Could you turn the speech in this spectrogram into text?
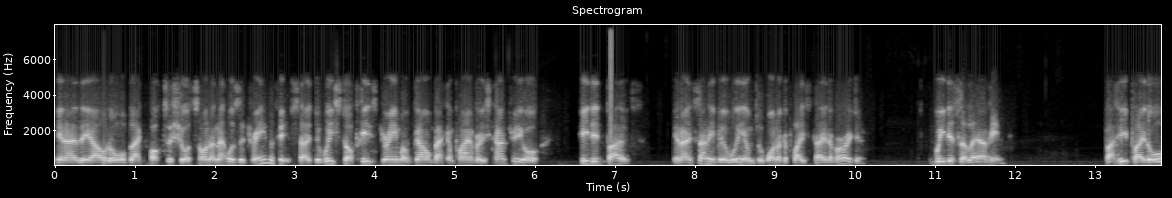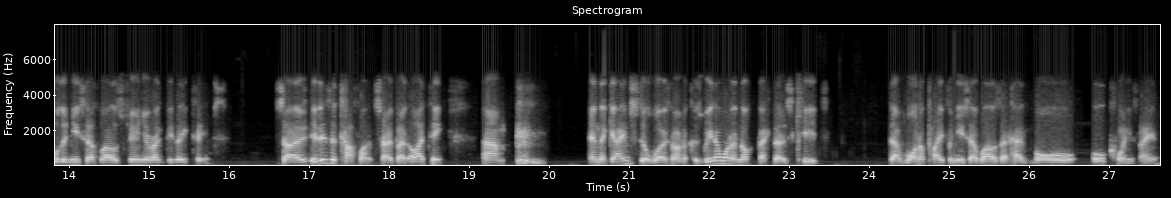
you know, the old all black boxer shorts on, and that was a dream of his. So, do we stop his dream of going back and playing for his country, or he did both? You know, Sonny Bill Williams wanted to play State of Origin. We disallowed him, but he played all the New South Wales junior rugby league teams. So it is a tough one. So, but I think, um, and the game's still working on it because we don't want to knock back those kids that want to play for New South Wales that have more or Queensland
